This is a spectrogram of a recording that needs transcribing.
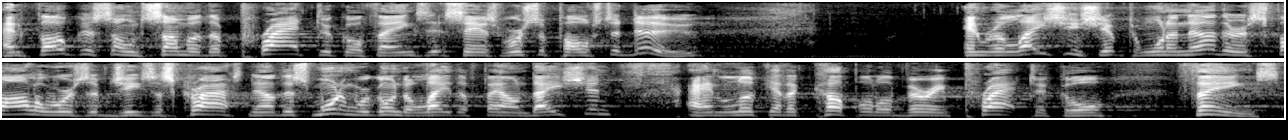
and focus on some of the practical things it says we're supposed to do in relationship to one another as followers of Jesus Christ. Now, this morning, we're going to lay the foundation and look at a couple of very practical things.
